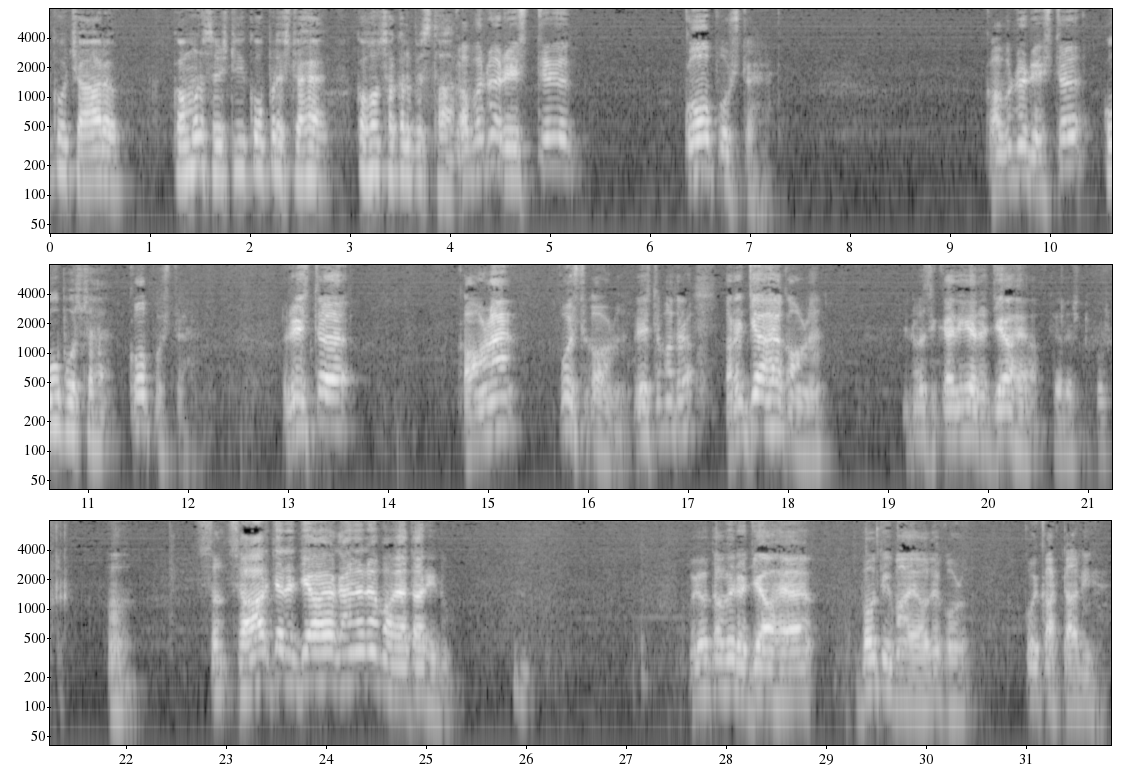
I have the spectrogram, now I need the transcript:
को चार कमन सृष्टि को पृष्ठ है कहो सकल विस्तार कवन रिष्ट को पुष्ट है कवन रिष्ट को पुष्ट है को ਪੁਸ਼ਟ ਹੈ ਰਿਸ਼ਟ ਕੌਣ ਹੈ ਪੁਸ਼ਟ ਕੌਣ ਹੈ ਰਿਸ਼ਟ ਮਤਲਬ ਰੱਜਿਆ ਹੋਇਆ ਕੌਣ ਹੈ ਜਿਹਨੂੰ ਅਸੀਂ ਕਹਿ ਦਈਏ ਰੱਜਿਆ ਹੋਇਆ ਰਿਸ਼ਟ ਪੁਸ਼ਟ ਹਾਂ ਸੰਸਾਰ 'ਚ ਰੱਜਿਆ ਹੋਇਆ ਕਹਿੰਦੇ ਨੇ ਮਾਇਆ ਧਾਰੀ ਨੂੰ ਵੀ ਉਹ ਤਾਂ ਵੀ ਰੱਜਿਆ ਹੋਇਆ ਹੈ, ਬਹੁਤੀ ਮਾਇਆ ਉਹਦੇ ਕੋਲ ਕੋਈ ਘਾਟਾ ਨਹੀਂ ਹੈ।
